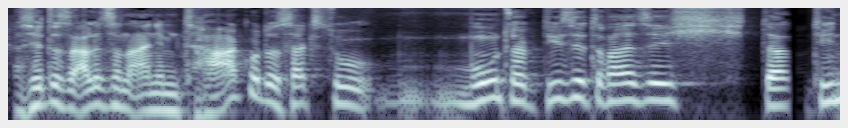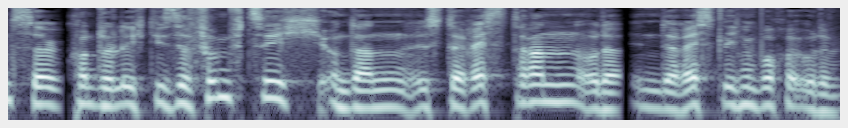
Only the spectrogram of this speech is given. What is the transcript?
Passiert das alles an einem Tag oder sagst du Montag diese 30, dann Dienstag kontrolliere ich diese 50 und dann ist der Rest dran oder in der restlichen Woche oder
